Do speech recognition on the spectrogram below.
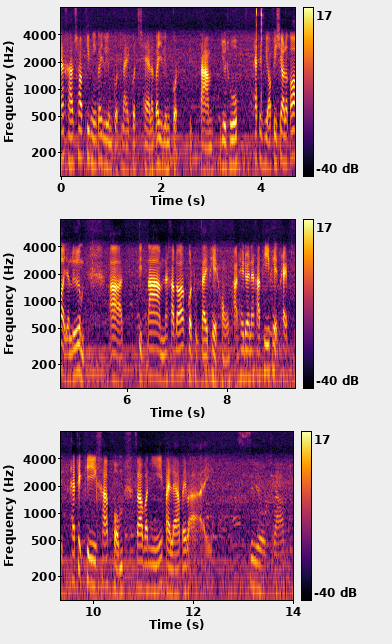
นะครับ ชอบคลิปนี้ก็อย่าลืมกดไลค์กดแชร์แล้วก็อย่าลืมกดติดตาม YouTube Patrick P Official แล้วก็อย่าลืมติดตามนะครับ แล้วก็กดถูกใจเพจของพันให้ด้วยนะครับพี่เพจแพทริกพีครับผมสำหรับวันนี้ไปแล้ว บ๊ายบายซีโอครับ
